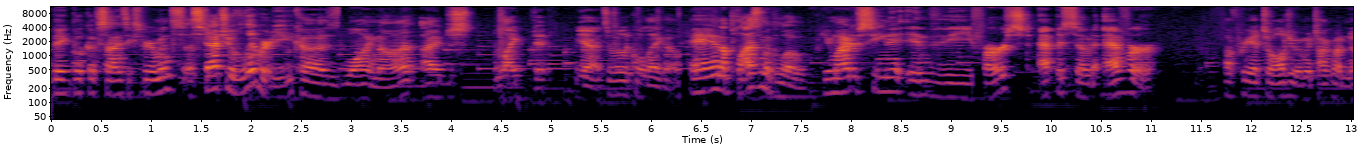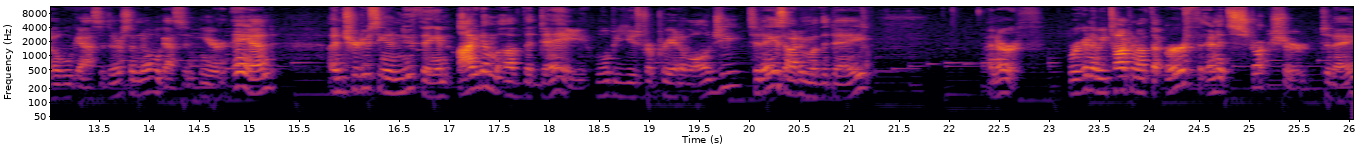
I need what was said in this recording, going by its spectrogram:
big book of science experiments, a Statue of Liberty, because why not? I just liked it. Yeah, it's a really cool Lego. And a plasma globe. You might have seen it in the first episode ever of Prietology when we talk about noble gases. There's some noble gases in here. And introducing a new thing, an item of the day will be used for Prietology. Today's item of the day an Earth. We're going to be talking about the Earth and its structure today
